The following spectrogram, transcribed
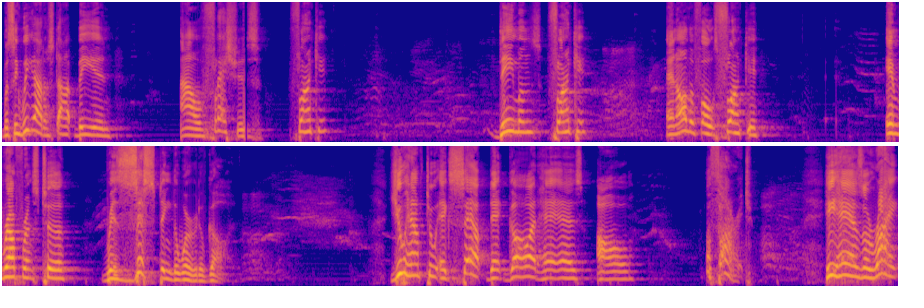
But see, we got to stop being our flesh's flunky, demons flunky, and other folks flunky in reference to resisting the word of God. You have to accept that God has all authority. He has a right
